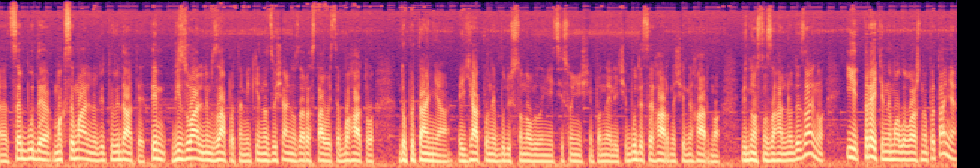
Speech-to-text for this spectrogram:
е, це буде максимально відповідати тим візуальним запитам, які надзвичайно зараз ставиться багато до питання, як вони будуть встановлені ці сонячні панелі, чи буде це гарно чи не гарно відносно загального дизайну. І третє немаловажне питання,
